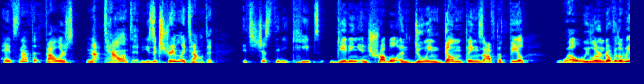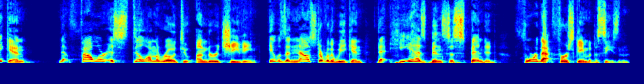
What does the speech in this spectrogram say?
Hey, it's not that Fowler's not talented. He's extremely talented. It's just that he keeps getting in trouble and doing dumb things off the field. Well, we learned over the weekend that Fowler is still on the road to underachieving. It was announced over the weekend that he has been suspended for that first game of the season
